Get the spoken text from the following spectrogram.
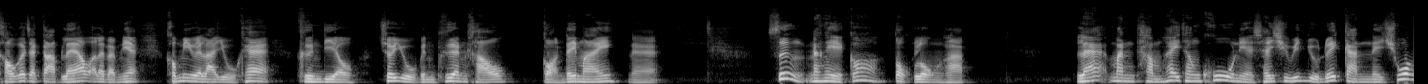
เขาก็จะกลับแล้วอะไรแบบเนี้ยเขามีเวลาอยู่แค่คืนเดียว ช่วยอยู่เป็นเพื่อนเขาก่อนได้ไหมนะฮะซึ่งนางเอกก็ตกลงครับ และมันทำให้ทั้งคู่เนี่ยใช้ชีวิตอยู่ด้วยกันในช่วง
